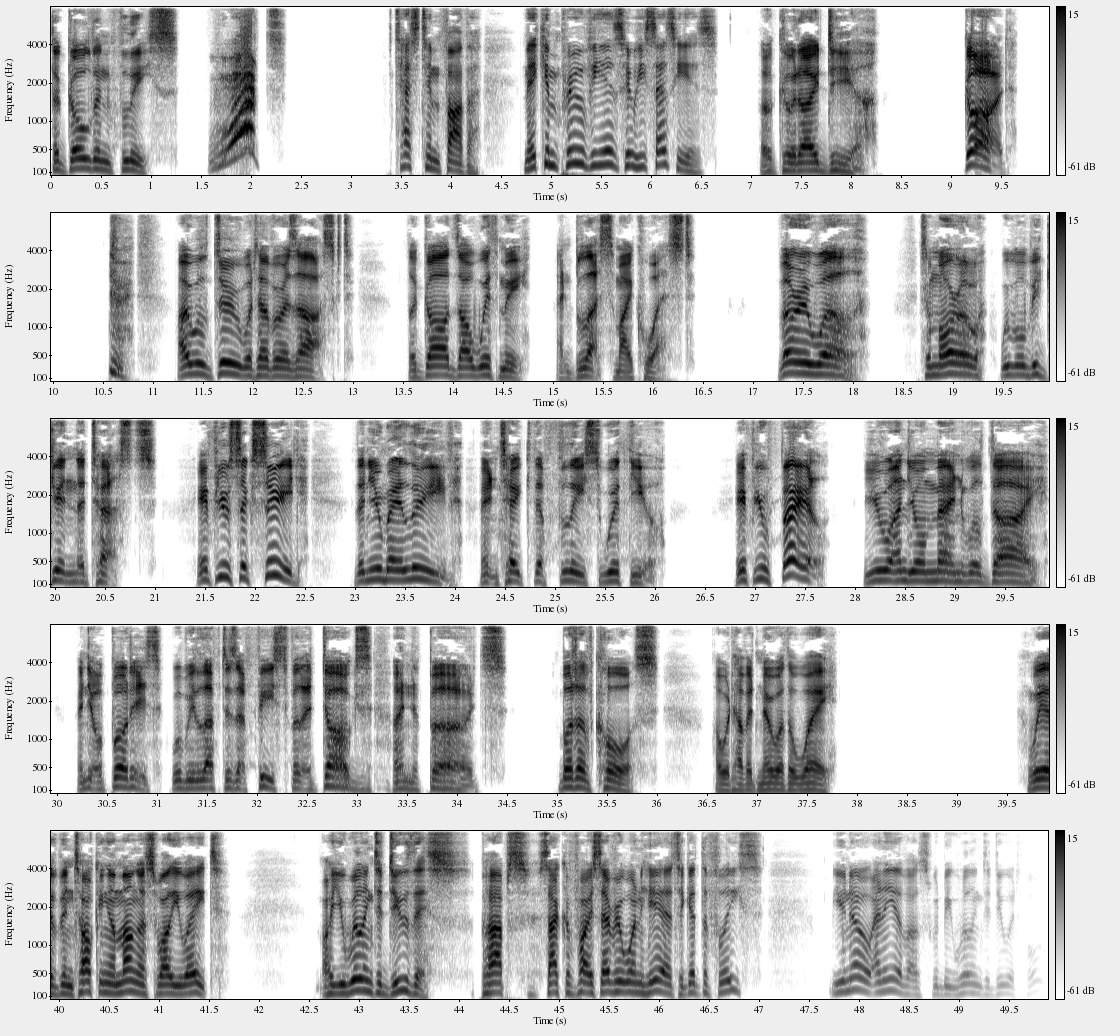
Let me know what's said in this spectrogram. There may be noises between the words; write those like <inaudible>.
the Golden Fleece. What? Test him, father. Make him prove he is who he says he is. A good idea. God! <clears throat> I will do whatever is asked. The gods are with me and bless my quest. Very well. Tomorrow we will begin the tests. If you succeed, then you may leave and take the fleece with you. If you fail, you and your men will die, and your bodies will be left as a feast for the dogs and birds. But of course, I would have it no other way. We have been talking among us while you ate. Are you willing to do this? Perhaps sacrifice everyone here to get the fleece? You know any of us would be willing to do it for you.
